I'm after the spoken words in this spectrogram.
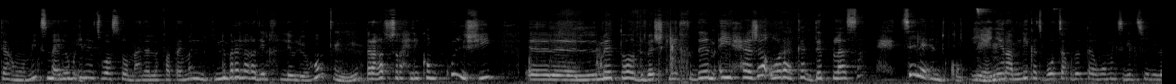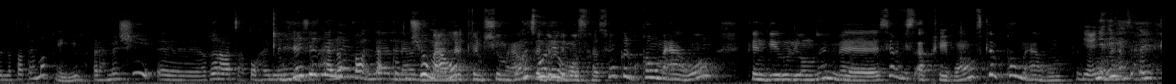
تيرموميكس ما عليهم إلا يتواصلوا مع لاله فاطمه في النمرة اللي غادي نخليو لهم أيه. راه غتشرح لكم كل شيء آه، ال méthode باش كيخدم أي حاجة وراه كديبلاصا حتى لعندكم يعني راه ملي كتبغوا تاخذوا الترموميكس قلتي لي لاله فاطمه أيه. راه ماشي آه، غير تعطوها لا لهم لا لا لا كتمشيو لا معاهم. لا كنمشيو معاهم وكتوريوهم. démonstration كنبقاو معاهم كنديروا لهم même service après-vente كنبقاو معاهم. يعني أي-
